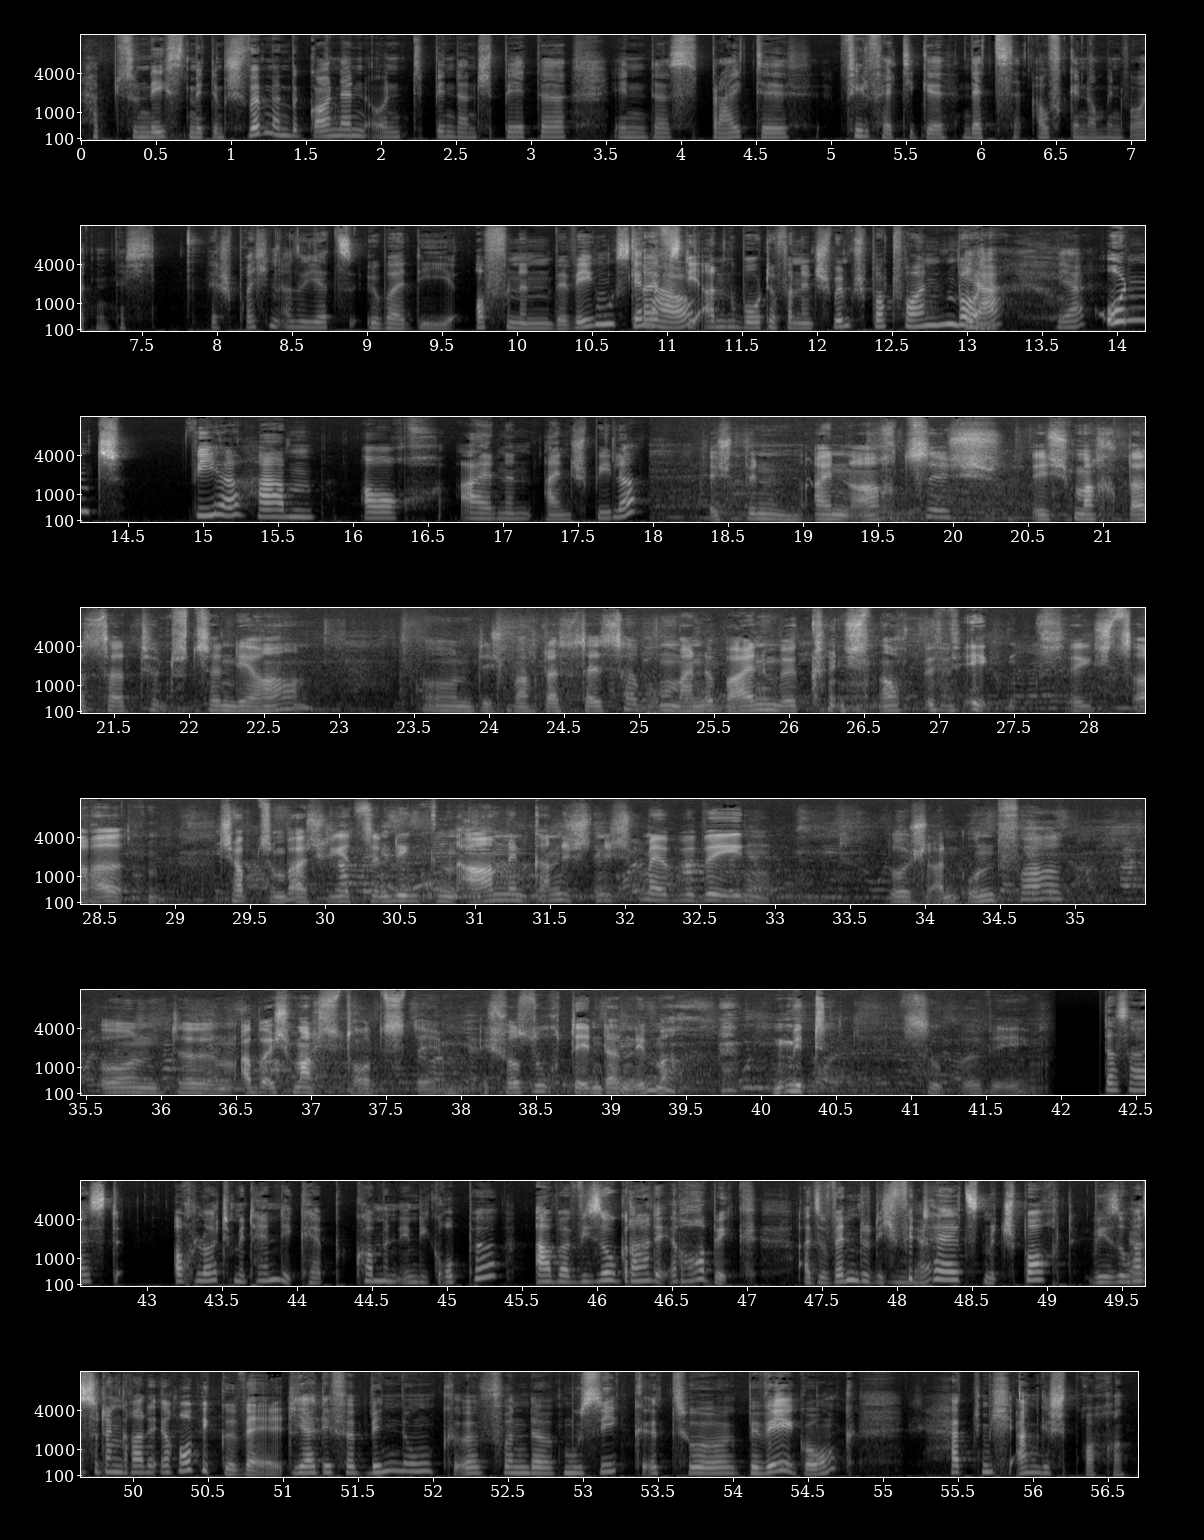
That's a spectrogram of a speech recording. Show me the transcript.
Habe zunächst mit dem Schwimmen begonnen und bin dann später in das breite, vielfältige Netz aufgenommen worden. Nicht? Wir sprechen also jetzt über die offenen Bewegungstreffs, Genau. die Angebote von den Schwimmsportfreunden Bonn. Ja, ja. Und wir haben auch einen Einspieler. Ich bin 81, ich mache das seit 15 Jahren und ich mache das deshalb, um meine Beine möglichst noch bewegungsfähig zu halten. Ich habe zum Beispiel jetzt den linken Arm, den kann ich nicht mehr bewegen durch einen Unfall. Und, ähm, aber ich mache es trotzdem. Ich versuche den dann immer mit zu bewegen. Das heißt, auch Leute mit Handicap kommen in die Gruppe, aber wieso gerade Aerobic? Also wenn du dich fit Ja. hältst mit Sport, wieso hast du dann gerade Aerobic gewählt? Ja, die Verbindung äh, von der Musik äh, zur Bewegung hat mich angesprochen.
